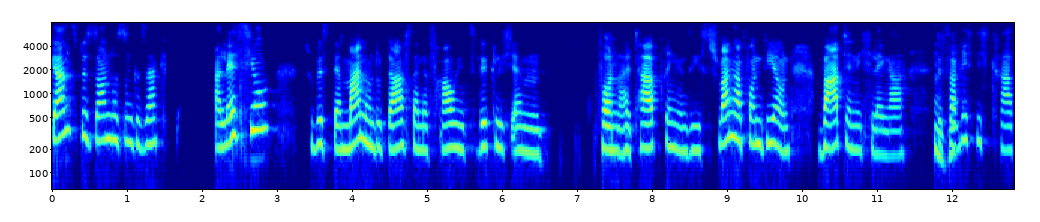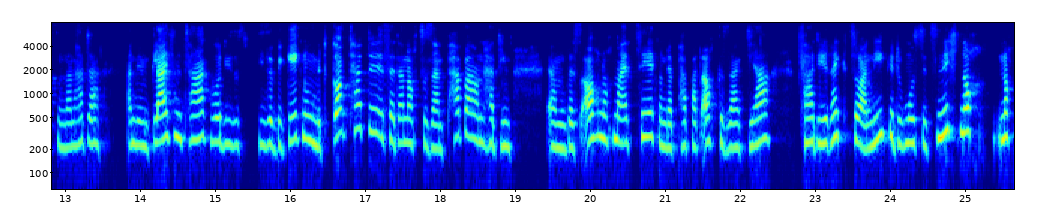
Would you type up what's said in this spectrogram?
ganz Besonderes und gesagt, Alessio, du bist der Mann und du darfst deine Frau jetzt wirklich ähm, vor den Altar bringen. Sie ist schwanger von dir und warte nicht länger. Das mhm. war richtig krass. Und dann hat er an dem gleichen Tag, wo er dieses, diese Begegnung mit Gott hatte, ist er dann auch zu seinem Papa und hat ihm ähm, das auch nochmal erzählt. Und der Papa hat auch gesagt, ja, fahr direkt zu Anike, du musst jetzt nicht noch, noch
